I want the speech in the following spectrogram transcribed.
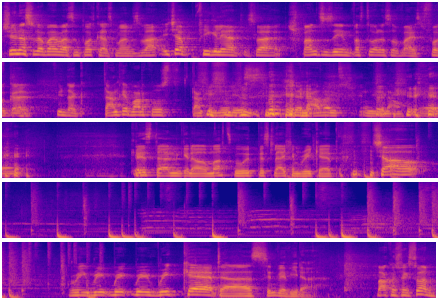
Schön, dass du dabei warst im Podcast, Mann. Es war, ich habe viel gelernt. Es war spannend zu sehen, was du alles so weißt. Voll geil. Vielen Dank. Danke, Markus. Danke, Julius. Schönen Abend. Und genau. Äh, Bis dann, genau. Macht's gut. Bis gleich im Recap. Ciao. Re, re, re, re, Recap. Da sind wir wieder. Markus, fängst du an?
